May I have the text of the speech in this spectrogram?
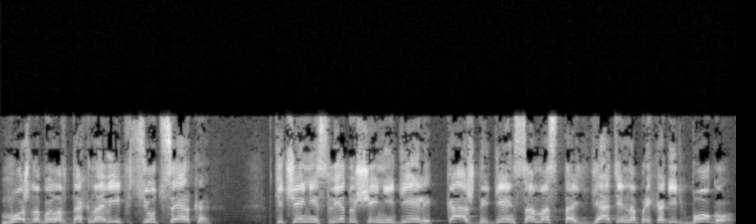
можно было вдохновить всю церковь. В течение следующей недели каждый день самостоятельно приходить к Богу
